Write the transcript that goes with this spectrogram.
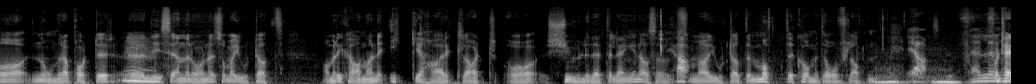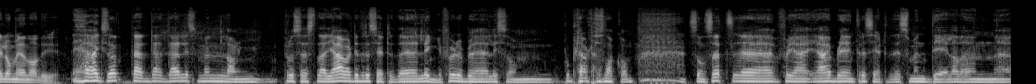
og noen rapporter Mm. de senere årene som har gjort at amerikanerne ikke har klart å skjule dette lenger. Altså, Ja. Som har gjort at det måtte komme til overflaten. Ja. Eller- Fortell om en av de. Ja, ikke sant. Det det, det er liksom en lang prosess der. Jeg har vært interessert i det lenge før det ble liksom populært å snakke om, sånn sett. Eh, For jeg, jeg ble interessert i det som en del av den eh,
